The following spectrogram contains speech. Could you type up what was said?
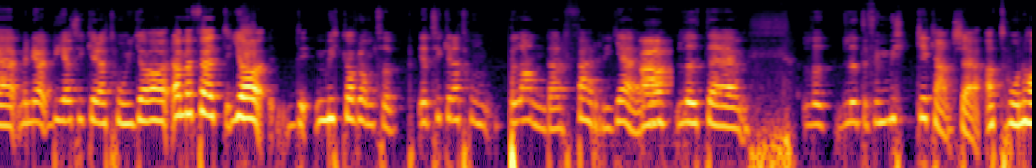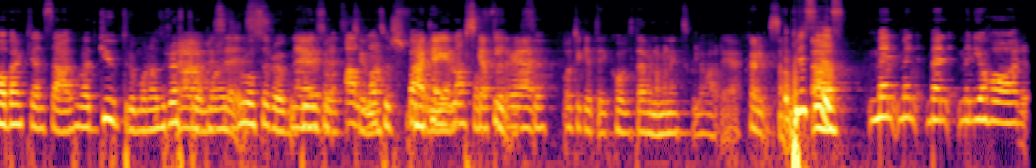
Eh, men jag, det jag tycker att hon gör, ja men för att jag, mycket av dem typ, jag tycker att hon blandar färger Ja. lite, lite, lite för mycket kanske. Att hon har verkligen så här, hon har ett gult rum, hon har ett rött Ja, rum, hon har ett precis. rosa rum. Nej, det är som är lite too alla much. typ Man kan ju färgerna som uppskatta finns. det och tycka att det är coolt även om man inte skulle ha det själv. Liksom. Precis. Ja. Men, men, men, men jag har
